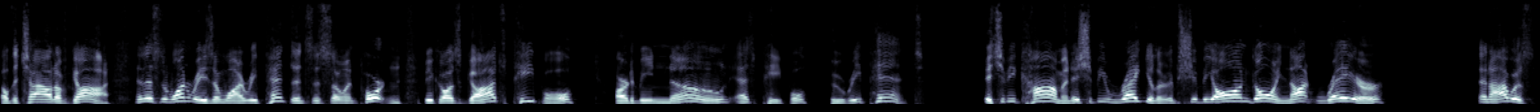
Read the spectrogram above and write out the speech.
of the child of God. And this is one reason why repentance is so important, because God's people are to be known as people who repent. It should be common, it should be regular, it should be ongoing, not rare. And I was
